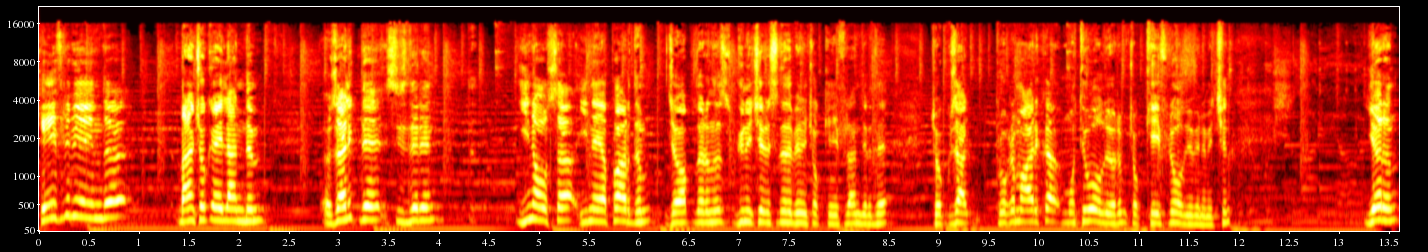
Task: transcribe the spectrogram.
Keyifli bir yayındı. Ben çok eğlendim. Özellikle sizlerin yine olsa yine yapardım cevaplarınız gün içerisinde de beni çok keyiflendirdi. Çok güzel. Programa harika motive oluyorum. Çok keyifli oluyor benim için. Yarın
